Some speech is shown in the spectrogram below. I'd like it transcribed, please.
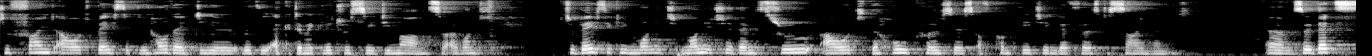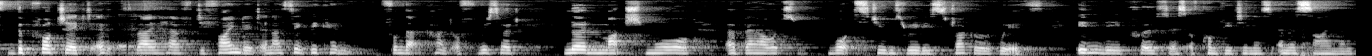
to find out basically how they deal with the academic literacy demands. So I want to basically monitor, monitor them throughout the whole process of completing their first assignment. Um, so that's the project as I have defined it, and I think we can, from that kind of research, learn much more about what students really struggle with in the process of completing an assignment.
